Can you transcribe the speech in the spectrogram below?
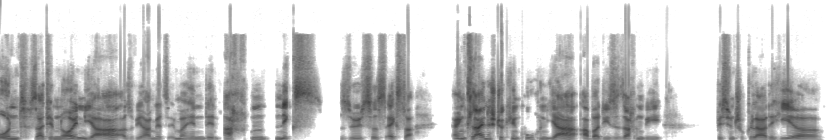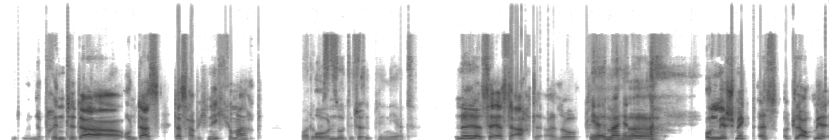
Und seit dem neuen Jahr, also wir haben jetzt immerhin den achten, nichts Süßes extra. Ein kleines Stückchen Kuchen, ja, aber diese Sachen wie bisschen Schokolade hier, eine Printe da und das, das habe ich nicht gemacht. Boah, du bist so Und, äh, diszipliniert. Naja, das ist der erste Achte. Also, Ja, immerhin. äh, und mir schmeckt es, glaub mir,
